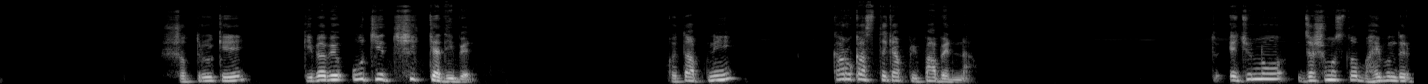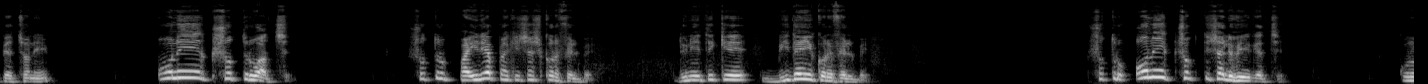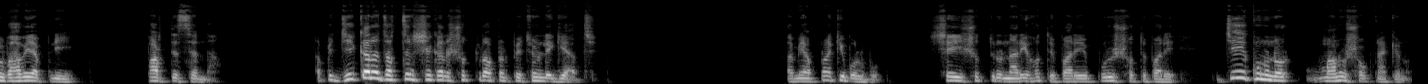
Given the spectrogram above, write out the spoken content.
শত্রুকে কীভাবে উচিত শিক্ষা দিবেন? হয়তো আপনি কারও কাছ থেকে আপনি পাবেন না। তো এজন্য যে সমস্ত ভাই বোনদের পেছনে অনেক শত্রু আছে। শত্রু পাইলে আপনাকে শেষ করে ফেলবে। দুনিয়া থেকে বিদায়ী করে ফেলবে। শত্রু অনেক শক্তিশালী হয়ে গেছে। কোনোভাবে আপনি পারতেছেন না। আপনি যেখানে যাচ্ছেন সেখানে শত্রু আপনার পেছনে লেগে আছে। আমি আপনাকে বলব, সেই শত্রু নারী হতে পারে, পুরুষ হতে পারে, যে কোনো মানুষ হোক না কেন।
